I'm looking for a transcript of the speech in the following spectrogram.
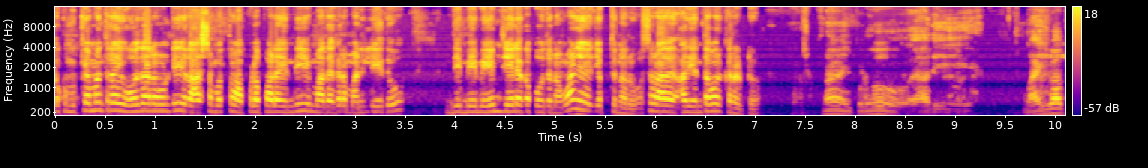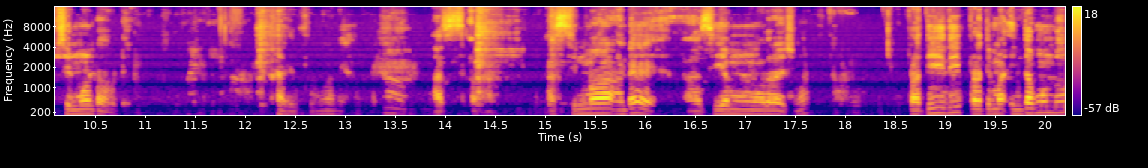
ఒక ముఖ్యమంత్రి హోదాలో ఉండి రాష్ట్రం మొత్తం అప్పులపాలైంది మా దగ్గర మనీ లేదు ఇది మేము ఏం చేయలేకపోతున్నాము అని చెప్తున్నారు. సో అది- ఎంతవరకు కరెక్ట్ ఇప్పుడు అది మహేష్ బాబు సినిమా ఉంటుంది ఒకటి. అది సినిమానే. ఆ. సినిమా అంటే ఆ సీఎం మొదలైన ప్రతిదీ ప్రతి ఇంతకుముందు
